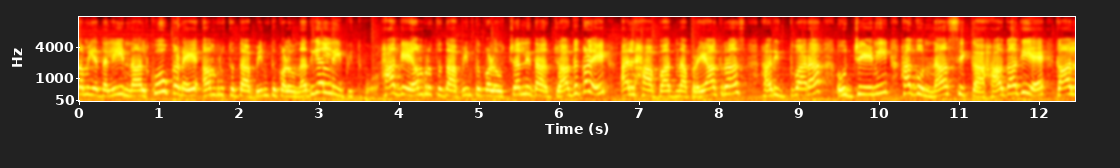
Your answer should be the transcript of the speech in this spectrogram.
ಸಮಯದಲ್ಲಿ ನಾಲ್ಕೂ ಕಡೆ ಅಮೃತದ ಬಿಂದುಗಳು ನದಿಯಲ್ಲಿ ಬಿದ್ದವು ಹಾಗೆ ಅಮೃತದ ಬಿಂದುಗಳು ಚೆಲ್ಲಿದ ಜಾಗಗಳೇ ಅಲಹಾಬಾದ್ನ ಪ್ರಯಾಗ್ರಾಜ್, ಹರಿದ್ವಾರ, ಉಜ್ಜಯಿನಿ ಹಾಗೂ ನಾಸಿಕ. ಹಾಗಾಗಿಯೇ ಕಾಲ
